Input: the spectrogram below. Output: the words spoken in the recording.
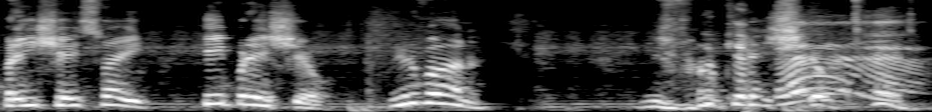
preencher isso aí. Quem preencheu? Nirvana. Nirvana preencheu é- tudo.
